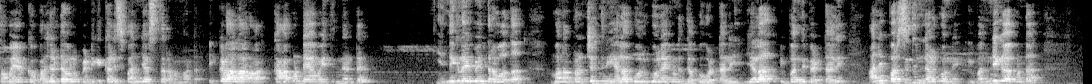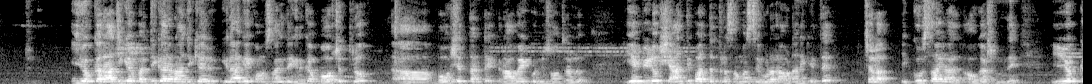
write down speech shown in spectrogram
తమ యొక్క ప్రజల డెవలప్‌మెంట్‌కి కలిసి పనిచేస్తారనమాట. ఇక్కడ అలా రా కాకుండా ఏమైతుందంటే ఎన్నికలు అయిపోయిన తర్వాత మన ప్రత్యర్థిని ఎలా కోలుకోలేకుండా దెబ్బ కొట్టాలి, ఎలా ఇబ్బంది పెట్టాలి అనే పరిస్థితులు నెలకొన్నాయి. ఇవన్నీ కాకుండా ఈ యొక్క రాజకీయ ప్రతీకార రాజకీయాలు ఇలాగే కొనసాగితే కనుక భవిష్యత్తులో భవిష్యత్తు అంటే రాబోయే కొన్ని సంవత్సరాలు ఏపీలో శాంతి భద్రతల సమస్య కూడా రావడానికైతే చాలా ఎక్కువ స్థాయిలో అవకాశం ఉంది. ఈ యొక్క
